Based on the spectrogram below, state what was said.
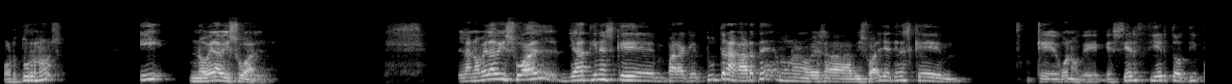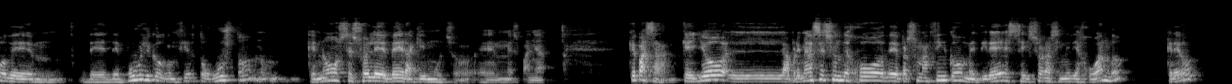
por turnos y novela visual. La novela visual ya tienes que, para que tú tragarte una novela visual, ya tienes que, que bueno, que, que ser cierto tipo de, de- de público con cierto gusto, ¿no? que no se suele ver aquí mucho en España. ¿Qué pasa? Que yo la primera sesión de juego de Persona 5 me tiré seis horas y media jugando, creo,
